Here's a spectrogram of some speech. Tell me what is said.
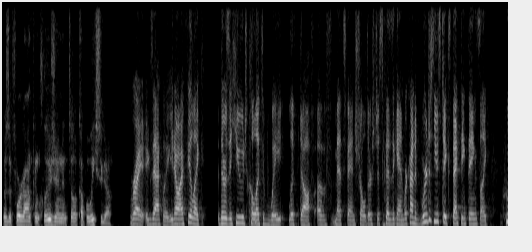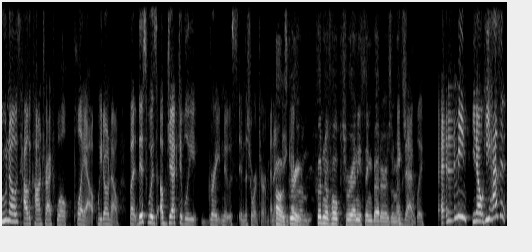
was a foregone conclusion until a couple weeks ago. Right, exactly. You know, I feel like there's a huge collective weight lift off of Mets fans' shoulders just because again, we're kind of we're just used to expecting things like who knows how the contract will play out. We don't know. But this was objectively great news in the short term. And I Oh, think great. everyone- Couldn't have hoped for anything better as a Mets fan. exactly. And I mean, you know, he hasn't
